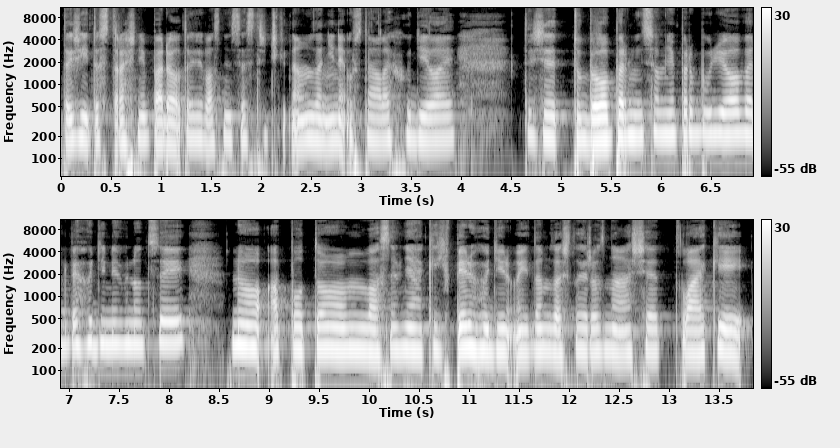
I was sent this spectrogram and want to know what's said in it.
takže jí to strašně padalo, takže vlastně sestřičky tam za ní neustále chodily, takže to bylo první, co mě probudilo ve dvě hodiny v noci, no a potom vlastně v nějakých pět hodin oni tam zašli roznášet léky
